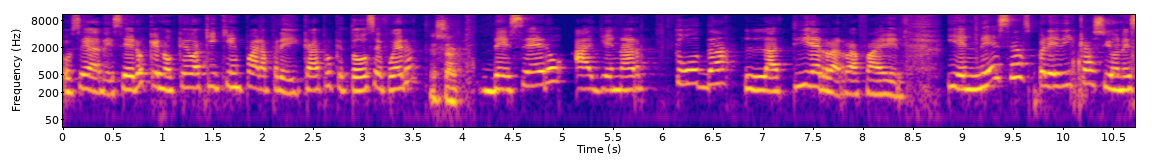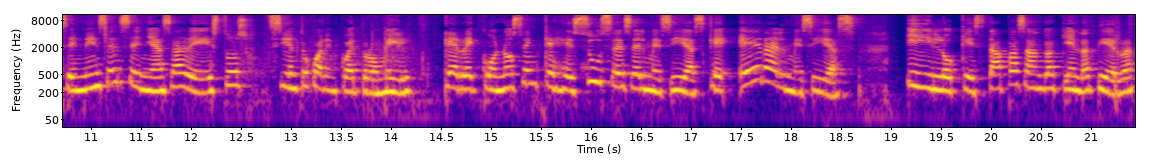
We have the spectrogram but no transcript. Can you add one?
O sea, de cero que no quedó aquí quien para predicar porque todos se fueron. Exacto. De cero a llenar toda la tierra, Rafael. Y en esas predicaciones, en esa enseñanza de estos 144 mil que reconocen que Jesús es el Mesías, que era el Mesías, y lo que está pasando aquí en la tierra,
